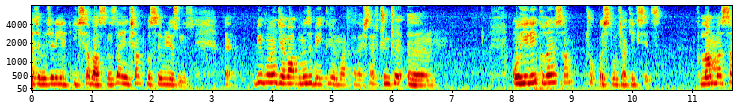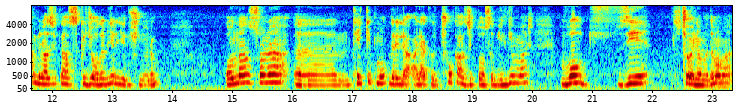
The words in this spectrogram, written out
item üzerine gelip X'e bastığınızda enchant basabiliyorsunuz. Eee, bir buna cevabınızı bekliyorum arkadaşlar. Çünkü eee, o hileyi kullanırsam çok basit olacak exit. Kullanmazsam birazcık daha sıkıcı olabilir diye düşünüyorum. Ondan sonra eee tek git modlarıyla alakalı çok azıcık da olsa bilgim var. Volt Z hiç oynamadım ama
